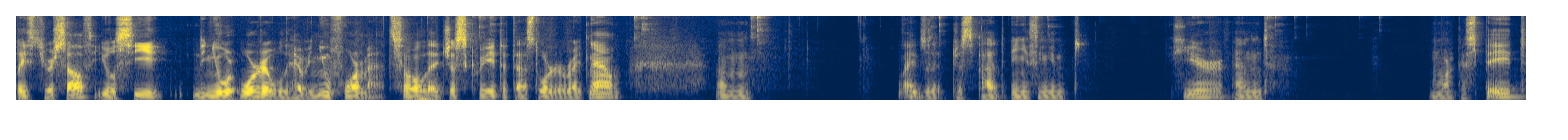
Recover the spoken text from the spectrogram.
place it yourself, you'll see the newer order will have a new format. So let's just create a test order right now. Um, let's just add anything in here and mark as paid,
